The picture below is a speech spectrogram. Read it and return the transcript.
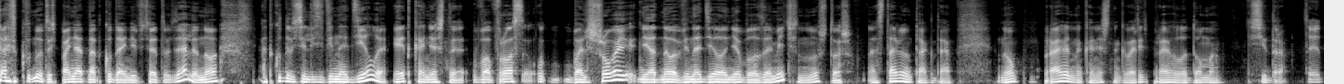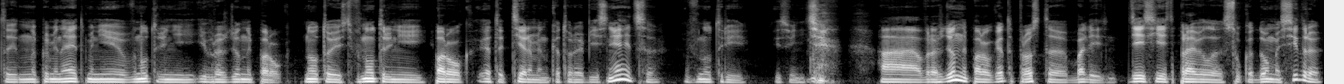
откуда, ну, то есть понятно, откуда они все это взяли, но откуда взялись виноделы, это, конечно, вопрос большой, ни одного винодела не было замечено, ну что ж, оставим так, да. Но правильно, конечно, говорить правила дома сидра. Это напоминает мне внутренний и врожденный порог. Ну, то есть внутренний порог — это термин, который объясняется внутри, извините, а врожденный порог — это просто болезнь. Здесь есть правила, сука, дома Сидра.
